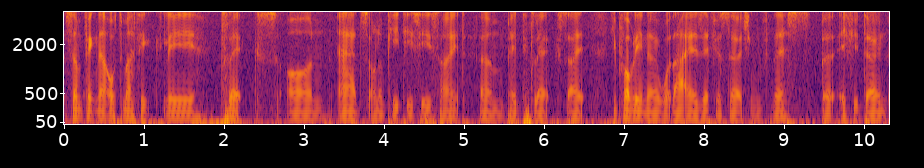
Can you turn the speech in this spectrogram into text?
something that automatically clicks on ads on a PTC site, um, paid to click site. You probably know what that is if you're searching for this, but if you don't,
